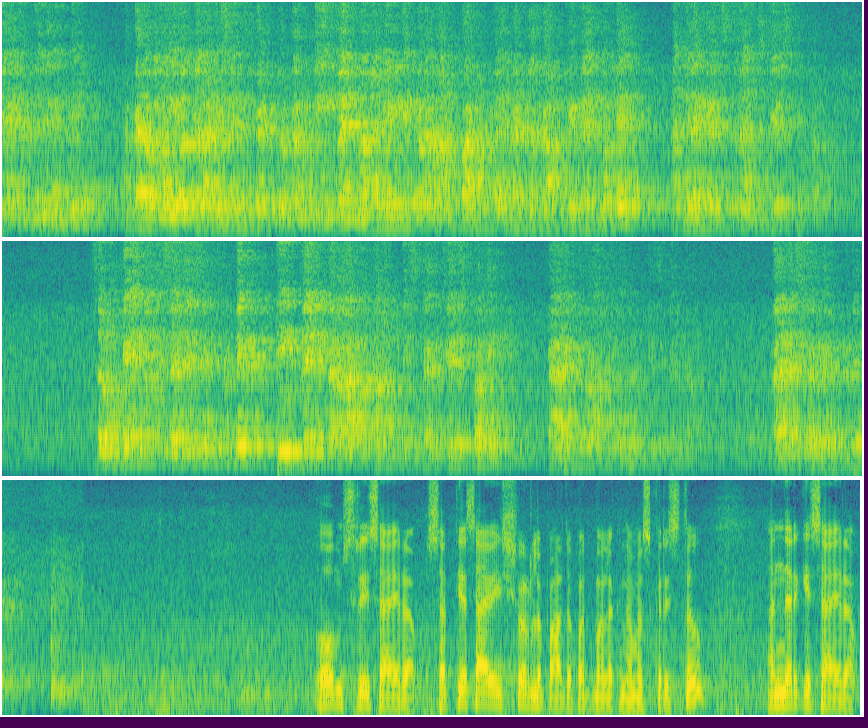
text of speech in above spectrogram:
చేయడం జరిగింది. అక్కడ వాళ్ళు ఈ రోజు ఆడిషన్స్ పెట్టుకుంటారు. మీ మన మీటింగ్ కూడా వన్ ఫార్టీ ఫైవ్ అట్లా కంప్లీట్ అయిపోతే అందరం కలిసి లంచ్ చేసుకుంటాం. సో ఇంకా ఓం శ్రీ సాయిరామ్. సత్యసాయిశ్వరుల పాదపద్మాలకు నమస్కరిస్తూ అందరికీ సాయిరామ్.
